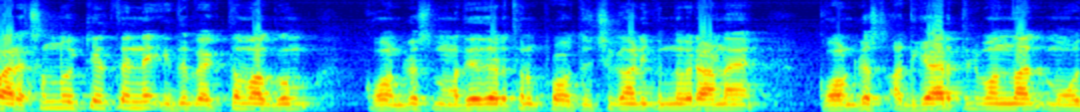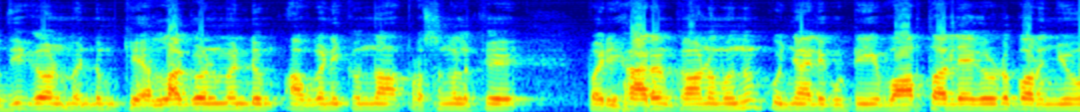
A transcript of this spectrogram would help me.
പരസ്യം നോക്കിയാൽ തന്നെ ഇത് വ്യക്തമാകും. കോൺഗ്രസ് മതേതരത്വം പ്രവർത്തിച്ചു കാണിക്കുന്നവരാണ്. കോൺഗ്രസ് അധികാരത്തിൽ വന്നാൽ മോദി ഗവൺമെന്റും കേരള ഗവൺമെന്റും അവഗണിക്കുന്ന പ്രശ്നങ്ങൾക്ക് പരിഹാരം കാണുമെന്നും കുഞ്ഞാലിക്കുട്ടി വാർത്താലേഖകരോട് പറഞ്ഞു.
